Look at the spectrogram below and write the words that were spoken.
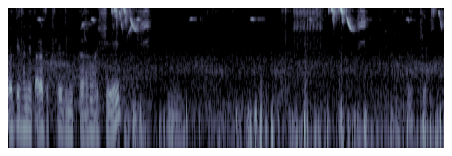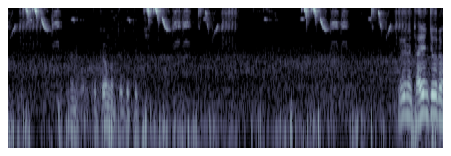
어떻게 하느냐에 따라서 틀려지니까 맛이 음. 이렇게 이런 거 부드러운 건 뜯어도 됐지 여기는 자연적으로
